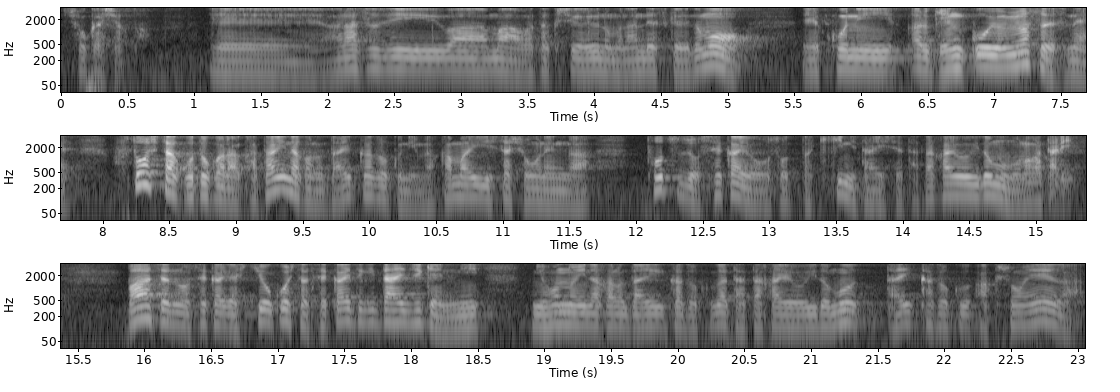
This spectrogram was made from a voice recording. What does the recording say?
紹介しようと、えーあらすじはまあ私が言うのもなんですけれども、えここにある原稿を読みますとですねふとしたことから片田舎の大家族に仲間入りした少年が突如世界を襲った危機に対して戦いを挑む物語。バーチャルの世界が引き起こした世界的大事件に日本の田舎の大家族が戦いを挑む大家族アクション映画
